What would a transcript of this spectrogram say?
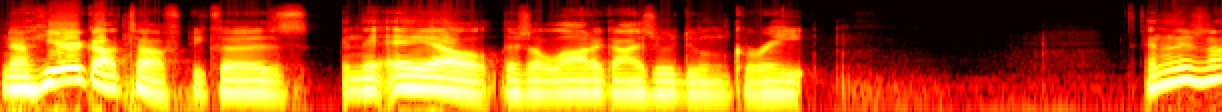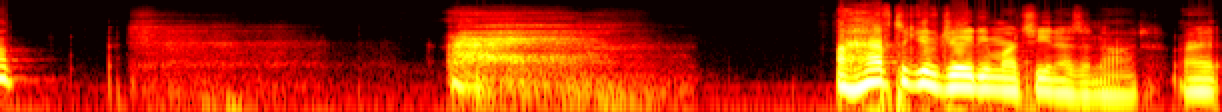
Now, here it got tough because in the AL, there's a lot of guys who are doing great. And then there's not. I have to give JD Martinez a nod, right?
